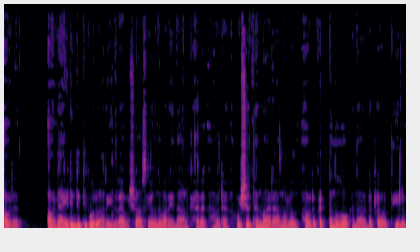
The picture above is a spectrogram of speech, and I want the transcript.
അവർ അവരുടെ ഐഡന്റിറ്റി പോലും അറിയുന്നില്ല. വിശ്വാസികൾ എന്ന് പറയുന്ന ആൾക്കാർ അവർ വിശുദ്ധന്മാരാന്നുള്ളത് അവർ പെട്ടെന്ന് നോക്കുന്ന അവരുടെ പ്രവൃത്തിയിലും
